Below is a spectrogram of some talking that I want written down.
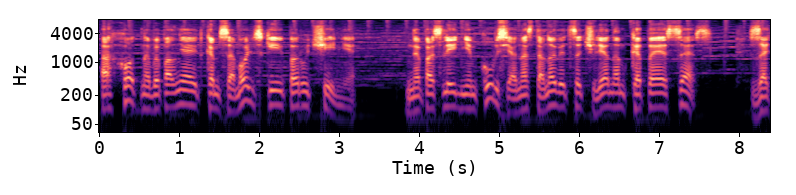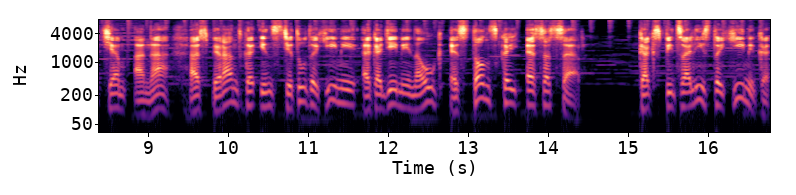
охотно выполняет комсомольские поручения. На последнем курсе она становится членом КПСС – Затем она – аспирантка Института химии Академии наук Эстонской ССР. Как специалиста-химика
